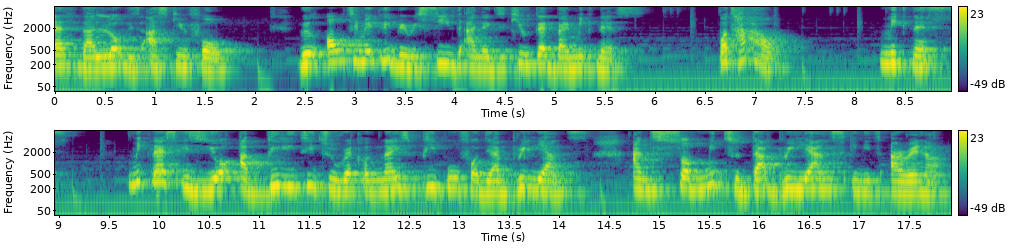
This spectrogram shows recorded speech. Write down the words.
earth that love is asking for will ultimately be received and executed by meekness. But how? Meekness. Meekness is your ability to recognize people for their brilliance and submit to that brilliance in its arena.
